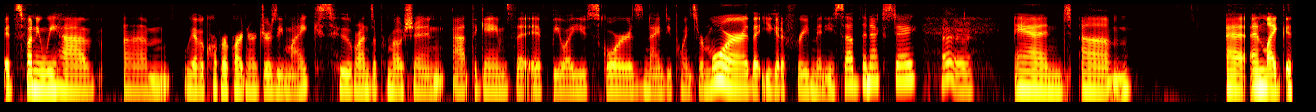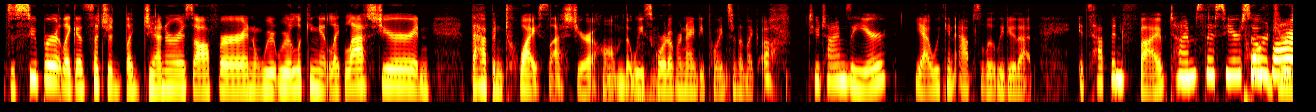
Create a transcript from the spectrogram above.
it's funny we have um, we have a corporate partner, Jersey Mike's, who runs a promotion at the games that if BYU scores 90 points or more, that you get a free mini sub the next day. hey, And um, and, and like it's a super like it's such a like generous offer. And we're, we're looking at like last year and that happened twice last year at home that we Mm-hmm. scored over 90 points. And I'm like oh two times a year? Yeah we can absolutely do that. It's happened five times this year so far.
